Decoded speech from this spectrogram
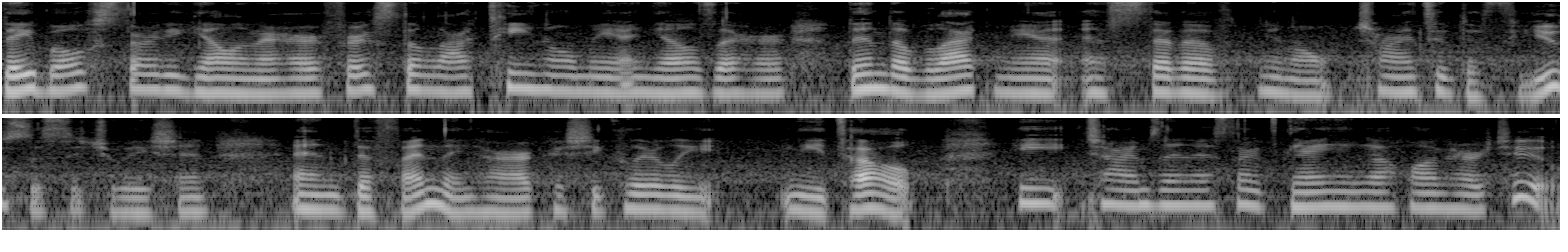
They both started yelling at her. First, the Latino man yells at her, then the black man, instead of, you know, trying to diffuse the situation and defending her because she clearly needs help, he chimes in and starts ganging up on her, too.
